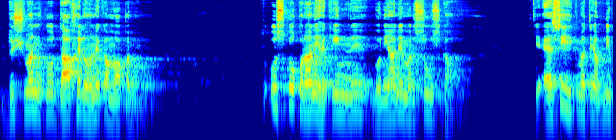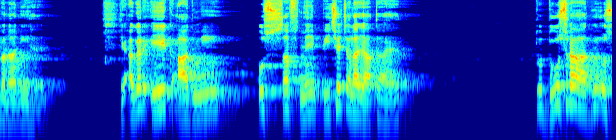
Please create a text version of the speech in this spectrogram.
دشمن کو داخل ہونے کا موقع ملے۔ تو اس کو قرآن حکیم نے بنیاد مرسوس کہا کہ ایسی حکمت عملی بنانی ہے کہ اگر ایک آدمی اس صف میں پیچھے چلا جاتا ہے تو دوسرا آدمی اس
